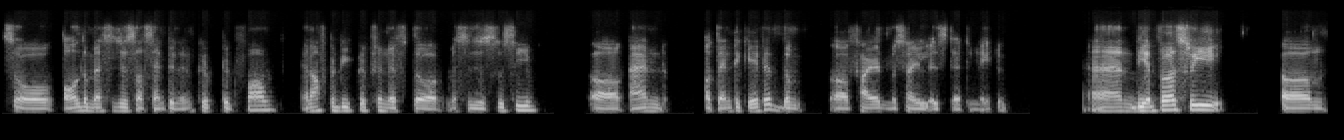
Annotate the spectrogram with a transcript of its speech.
So all the messages are sent in encrypted form. And after decryption, if the message is received uh, and authenticated, the uh, fired missile is detonated. And the adversary um,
